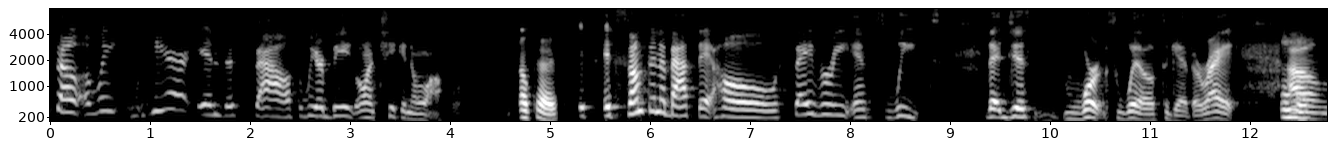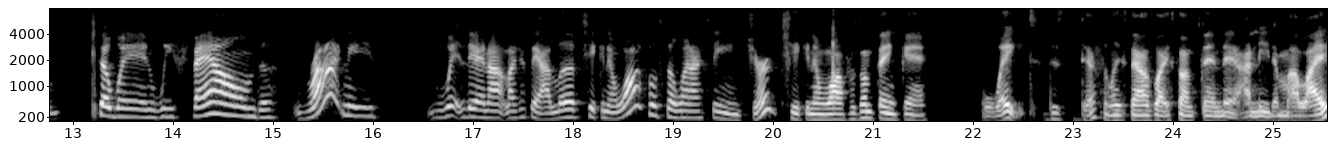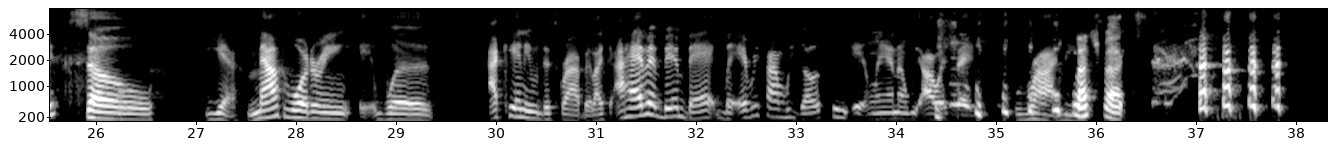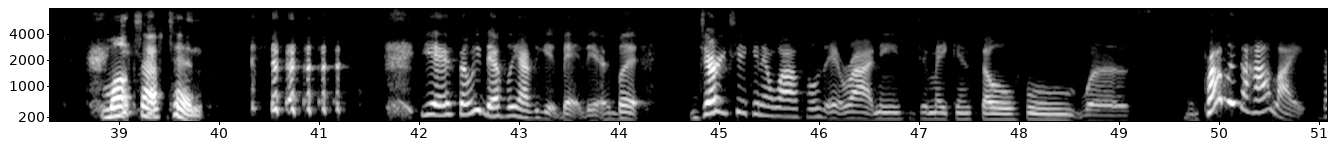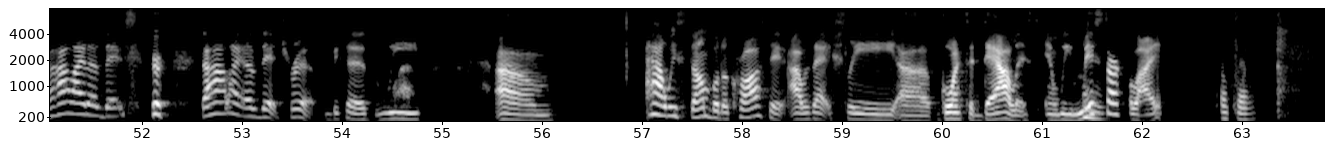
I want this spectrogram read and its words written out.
so we here in the South, we are big on chicken and waffles. Okay. It's it's something about that whole savory and sweet that just works well together, right? Mhm. Um, so when we found Rodney's, went there and I like I said, I love chicken and waffles. So when I seen jerk chicken and waffles, I'm thinking, wait, this definitely sounds like something that I need in my life. So yeah, mouth watering it was I can't even describe it. Like I haven't been back, but every time we go to Atlanta, we always say Rodney. Flashbacks. Marks out of ten. yeah, so we definitely have to get back there. But jerk chicken and waffles at Rodney's Jamaican soul food was probably the highlight. The highlight of that trip, the highlight of that trip because we um how we stumbled across it, I was actually uh, going to Dallas and we missed our flight. Okay.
